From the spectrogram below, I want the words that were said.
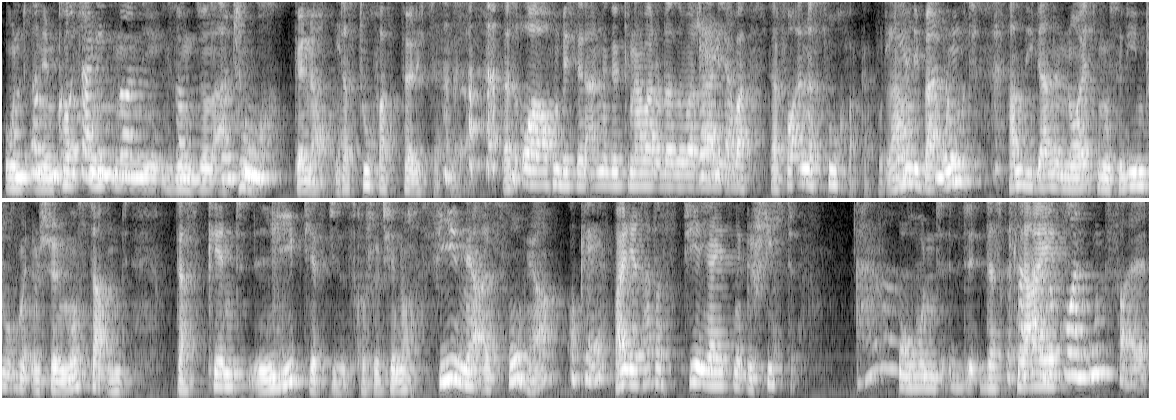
und, Und an dem Kopf unten so ein- so, ein- so eine so ein Tuch. Tuch. Genau. Und das Tuch war völlig zerfleddert. Das Ohr auch ein bisschen angeknabbert oder so wahrscheinlich, Ja, aber davor an das Tuch war kaputt. Und Ja, haben die bei uns, haben die dann ein neues Musselintuch mit einem schönen Muster und das Kind liebt jetzt dieses Kuscheltier noch viel mehr als vorher. okay. Weil jetzt hat das Tier ja jetzt eine Geschichte. Und das. Das Kleid. hatte also vor einem Unfall.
